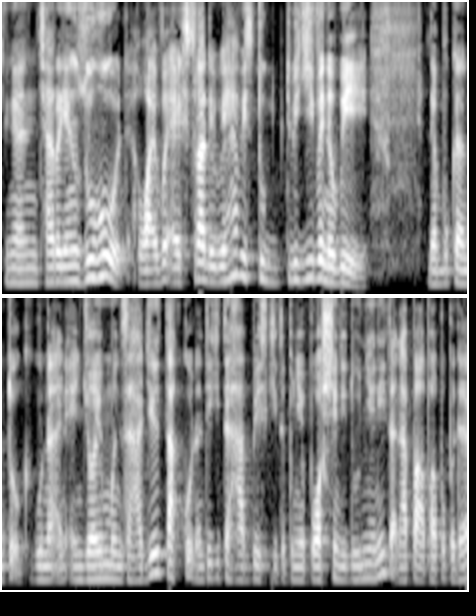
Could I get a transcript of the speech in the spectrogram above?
dengan cara yang zuhud. Whatever extra that we have is to, to be given away. Dan bukan untuk kegunaan enjoyment sahaja. Takut nanti kita habis kita punya portion di dunia ni tak dapat apa-apa pada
